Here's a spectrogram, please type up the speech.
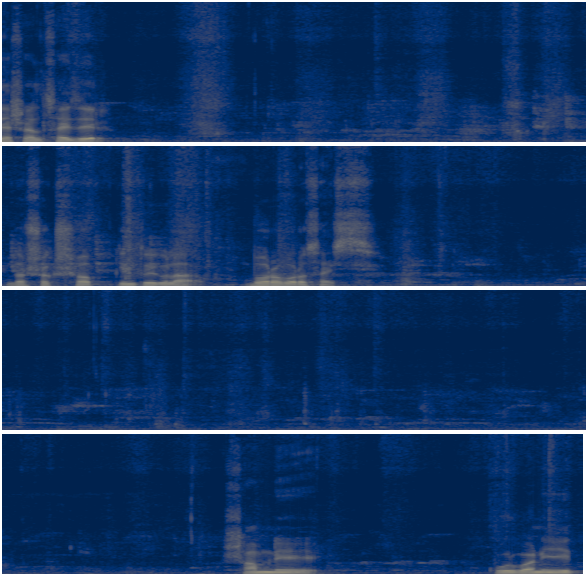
দেশাল সাইজের। দর্শক, সব কিন্তু এগুলা বড় বড় সাইজ সামনে কুরবানি ঈদ।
